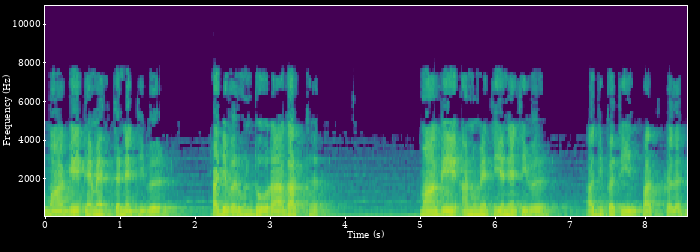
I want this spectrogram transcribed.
මාගේ කැමැත්ත නැතිව රජවරුන් තෝරාගත්හ. මාගේ අනුමැතිය නැතිව අධිපතීන් පත් කළහ.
